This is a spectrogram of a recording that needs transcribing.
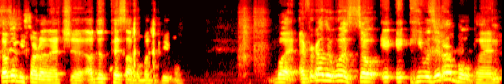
don't get me started on that shit. I'll just piss off a bunch of people. But I forgot what it was. So it, it, he was in our bullpen,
